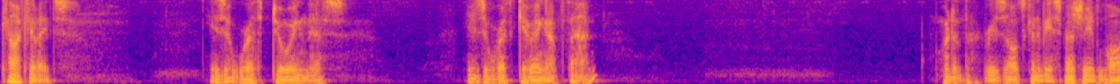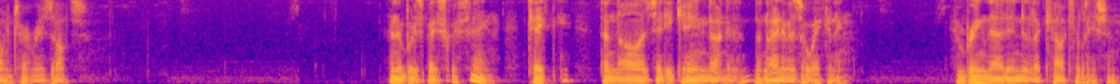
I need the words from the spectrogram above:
calculates. Is it worth doing this? Is it worth giving up that? What are the results going to be, especially long-term results? And the Buddha is basically saying, take the knowledge that he gained on the night of his awakening and bring that into the calculation.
